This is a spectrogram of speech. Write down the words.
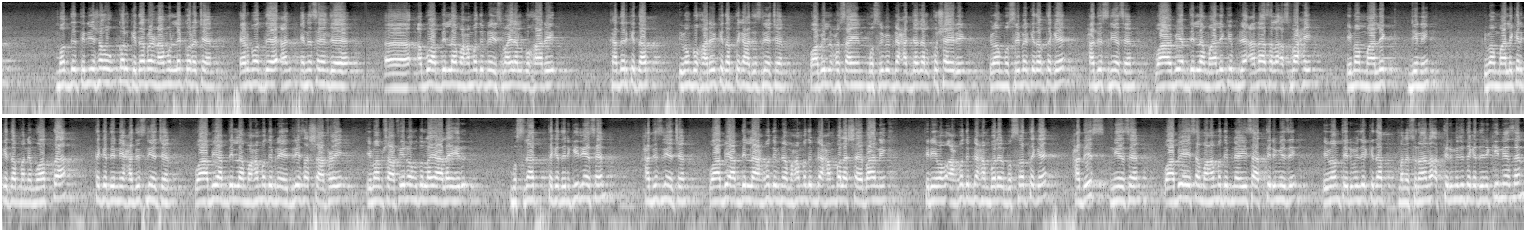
মধ্যে তিনি যে সকল কিতাবের নাম উল্লেখ করেছেন, এর মধ্যে এনেছেন যে আবু আবদুল্লাহ মোহাম্মদ ইবনে ইসমাইল আল বুখারি খাদের কিতাব, ইমাম বুখারির কিতাব থেকে হাদিস নিয়েছেন। ওয়াবিল হুসাইন, মুসলিম ইবনে হাজ্জাজ আল কুশাইরি ইমাম মুসলিমের কিতাব থেকে হাদিস নিয়েছেন। ওয়াবি আবদুল্লাহ মালিক ইবনে আনাস আল আসবাহি ইমাম মালিক যিনি, ইমাম মালিকের কিতাব মানে মুয়াত্তা থেকে তিনি হাদিস নিয়েছেন। ওয়াবি আবদুল্লাহ মোহাম্মদ ইবনে ইদ্রিস আর শাফি ইমাম শাফি রহমতুল্লাহ আলাইহির মুসনাদ থেকে তিনি কি নিয়েছেন? হাদিস নিয়েছেন। ওয়াবি আবদুল্লাহ আহমদ ইবনে মোহাম্মদ ইবনে হাম্বল আর সাহেবানি তিনি ইমাম আহমদ ইবনে হাম্বলের মুসরাদ থেকে হাদিস নিয়েছেন। ওয়াবি ইসা মোহাম্মদ ইবনে ইসা আত্মিরমিজি ইমাম তিরমিজির কিতাব মানে সুনান আত্মিরমিজি থেকে তিনি কি নিয়েছেন?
